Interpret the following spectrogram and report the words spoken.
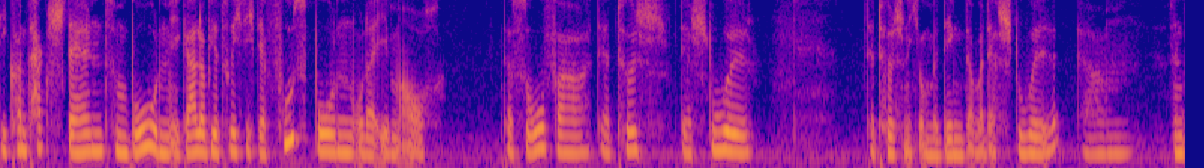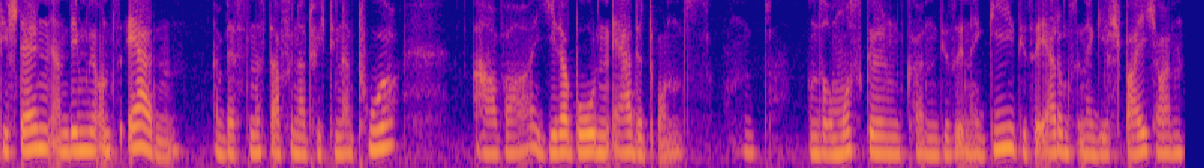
Die Kontaktstellen zum Boden, egal ob jetzt richtig der Fußboden oder eben auch das Sofa, der Tisch, der Stuhl, der Tisch nicht unbedingt, aber der Stuhl, ähm, sind die Stellen, an denen wir uns erden. Am besten ist dafür natürlich die Natur, aber jeder Boden erdet uns und unsere Muskeln können diese Energie, diese Erdungsenergie speichern.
